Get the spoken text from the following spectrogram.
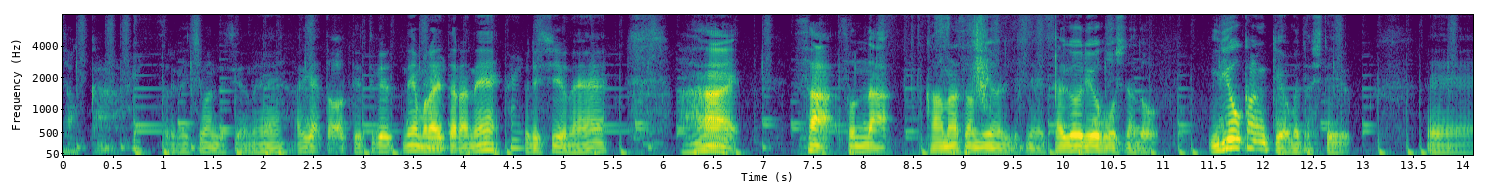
そっか、それが一番ですよね。ありがとうって言ってくれてねもらえたらね、はい。嬉しいよね。はい。さあそんな川村さんのようにですね作業療法士など医療関係を目指している、えー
